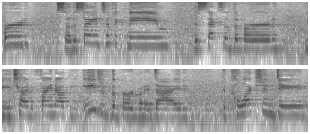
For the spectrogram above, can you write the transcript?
bird. So the scientific name, the sex of the bird, we try to find out the age of the bird when it died, the collection date,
